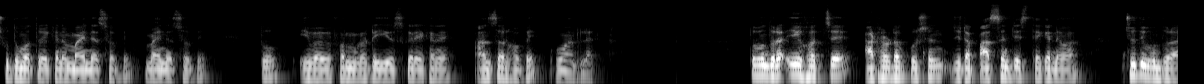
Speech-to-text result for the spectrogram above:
শুধুমাত্র এখানে মাইনাস হবে মাইনাস হবে। তো এইভাবে ফর্মুলাটা ইউজ করে এখানে আনসার হবে ওয়ান লাখ তো বন্ধুরা, এই হচ্ছে আঠারোটা কোশ্চেন যেটা পার্সেন্টেজ থেকে নেওয়া। যদি বন্ধুরা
